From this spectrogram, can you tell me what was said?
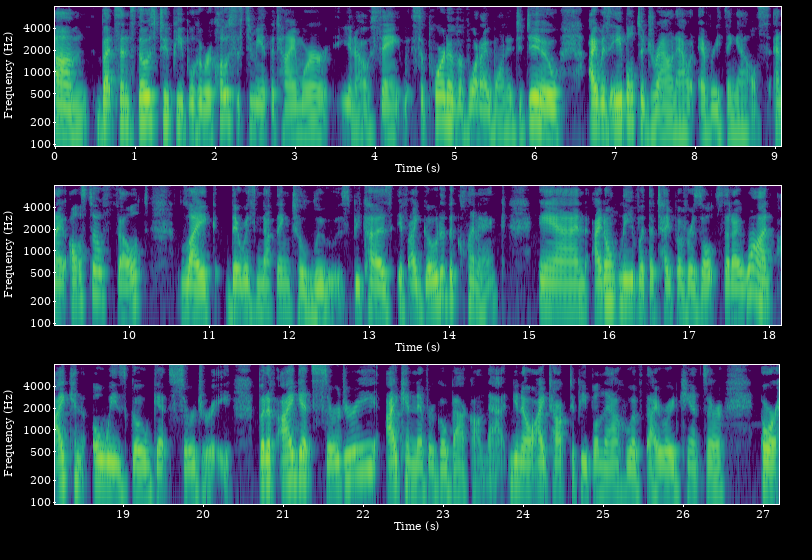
Um, but since those two people who were closest to me at the time were, you know, saying supportive of what I wanted to do, I was able to drown out everything else. And I also felt like there was nothing to lose because if I go to the clinic and I don't leave with the type of results that I want, I can always go get surgery. But if I get surgery, I can never go back on that. You know, I talk to people now who have thyroid cancer or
